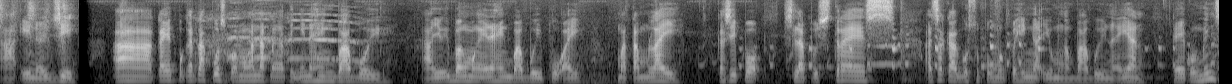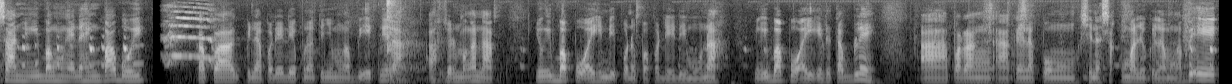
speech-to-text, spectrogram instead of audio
ah, energy. Ah, kaya pagkatapos po mga anak ng ating inahing baboy, ah, yung ibang mga inahing baboy po ay matamlay. Kasi po, sila po stress at saka gusto pong magpahinga yung mga baboy na iyan. Kaya kung minsan, yung ibang mga inahing baboy, kapag pinapadede po natin yung mga biik nila after mga anak, yung iba po ay hindi po nagpapadede muna. Yung iba po ay irritable. Ah, parang ah, kailan pong sinasakmal yung kailang mga biik,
